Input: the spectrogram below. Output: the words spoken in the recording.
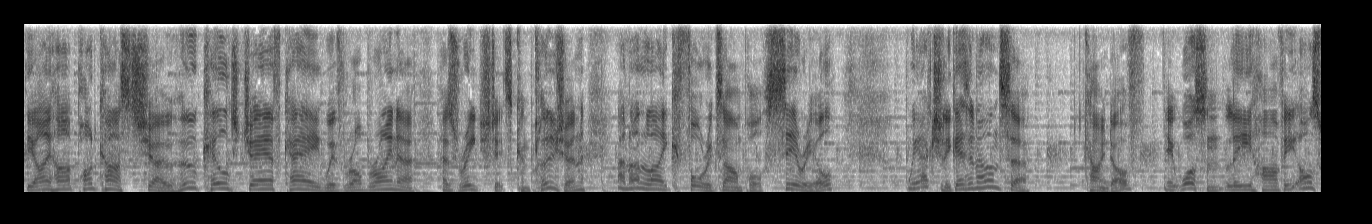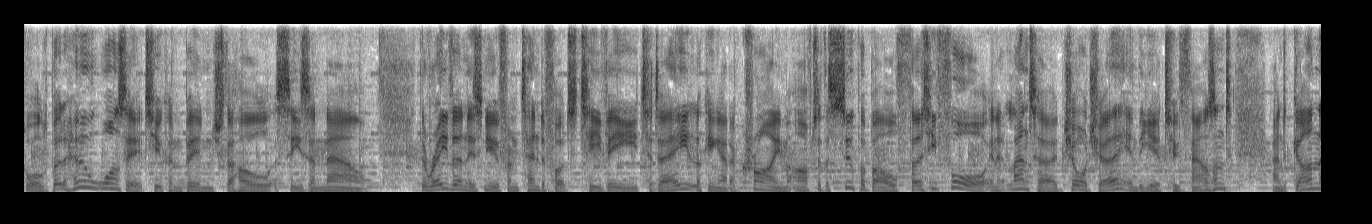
The iHeart Podcast show, Who Killed JFK with Rob Reiner, has reached its conclusion, and unlike, for example, Serial, we actually get an answer. Kind of. It wasn't Lee Harvey Oswald, but who was it? You can binge the whole season now. The Raven is new from Tenderfoot TV today, looking at a crime after the Super Bowl 34 in Atlanta, Georgia in the year 2000. And Gun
